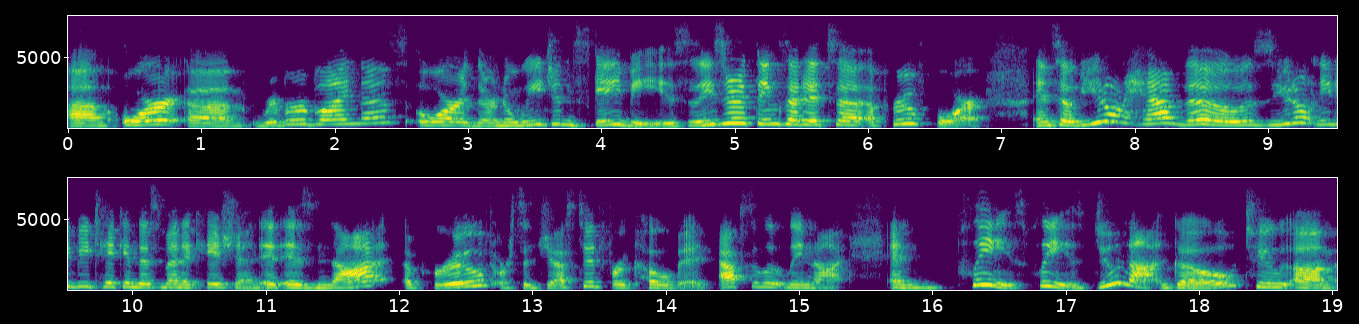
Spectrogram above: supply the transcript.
um, or um, river blindness or the Norwegian scabies. These are things that it's uh, approved for. And so if you don't have those, you don't need to be taking this medication. It is not approved or suggested for COVID. Absolutely not. And please, please do not go to um,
